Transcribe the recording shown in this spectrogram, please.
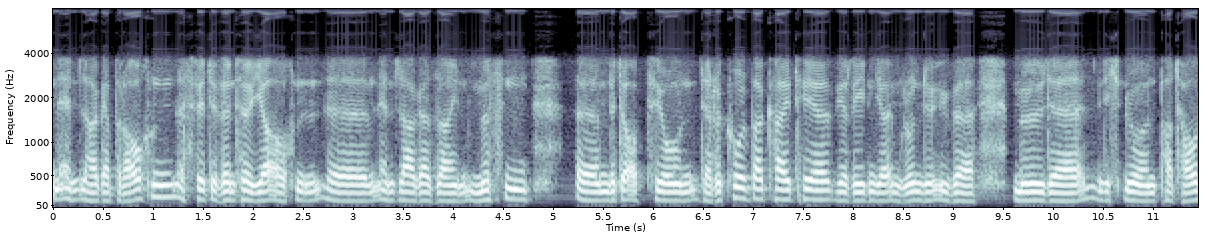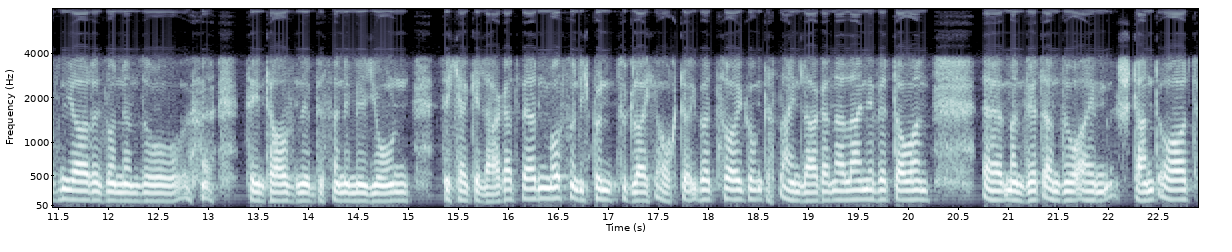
ein Endlager brauchen. Es wird eventuell ja auch ein, äh, Endlager sein müssen äh, mit der Option der Rückholbarkeit her. Wir reden ja im Grunde über Müll, der nicht nur ein paar tausend Jahre, sondern so Zehntausende bis eine Million sicher gelagert werden muss. Und ich bin zugleich auch der Überzeugung, dass ein Lagern alleine wird dauern. Äh, man wird an so einem Standort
